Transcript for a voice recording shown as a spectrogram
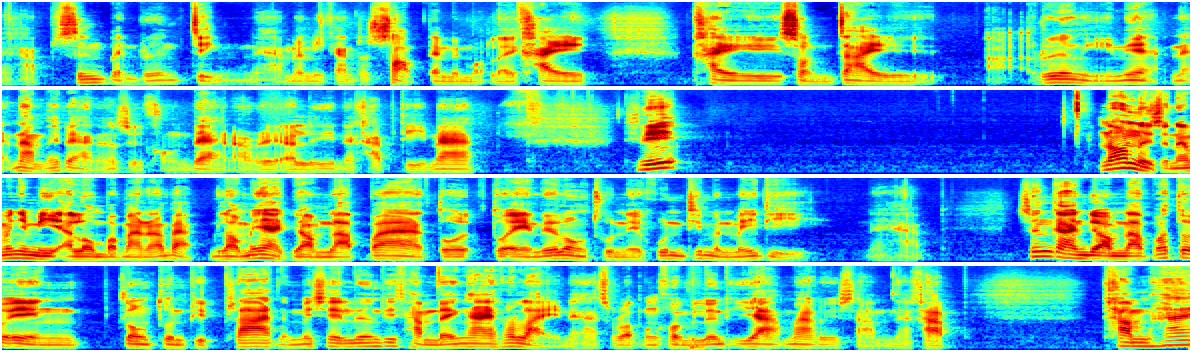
นะครับซึ่งเป็นเรื่องจริงนะฮะมันมีการทดสอบเต็มไปหมดเลยใครใครสนใจเรื่องนี้เนี่ยแนะนำให้ไปอ่านหนังสือของแดนอารียลีนะครับดีมาก ทีนี้ นอกเหนือจากนั้นมันยังมีอารมณ์ประมาณว่าแบบ เราไม่อยากยอมรับว่าตัวตัวเองได้ลงทุนในหุ้นที่มันไม่ดีนะครับ ซึ่งการยอมรับว่าตัวเองลงทุนผิดพลาดเนี่ยไม่ใช่เรื่องที่ทำได้ง่ายเท่าไหร่นะฮะสำหรับบางคนเป็นเรื่องที่ยากมากด้วยซ้ำนะครับทำให้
